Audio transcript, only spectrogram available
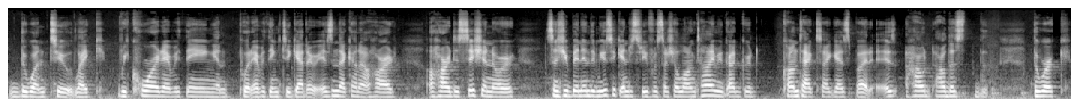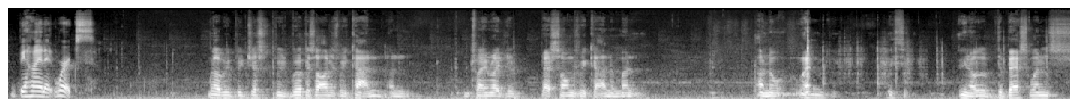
the one to like record everything and put everything together? Isn't that kind of hard, a hard decision? Or since you've been in the music industry for such a long time, you got good contacts, I guess. But is how how does the, the work behind it works? Well, we, we just we work as hard as we can and, and try and write the best songs we can. And when and when we, th- you know, the, the best ones,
